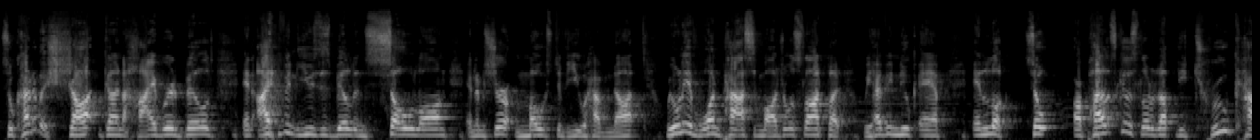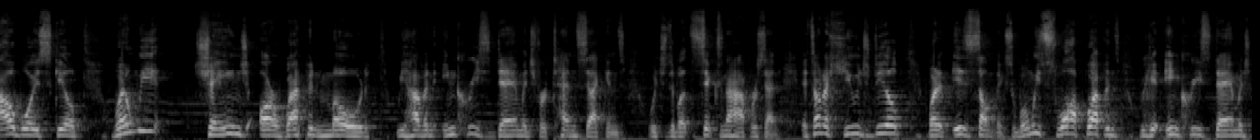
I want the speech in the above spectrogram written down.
So kind of a shotgun hybrid build. And I haven't used this build in so long. And I'm sure most of you have not. We only have one passive module slot, but we have a nuke amp. And look, so our pilot skill is loaded up. The true cowboy skill. When we change our weapon mode, we have an increased damage for 10 seconds, which is about 6.5%. It's not a huge deal, but it is something. So when we swap weapons, we get increased damage.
